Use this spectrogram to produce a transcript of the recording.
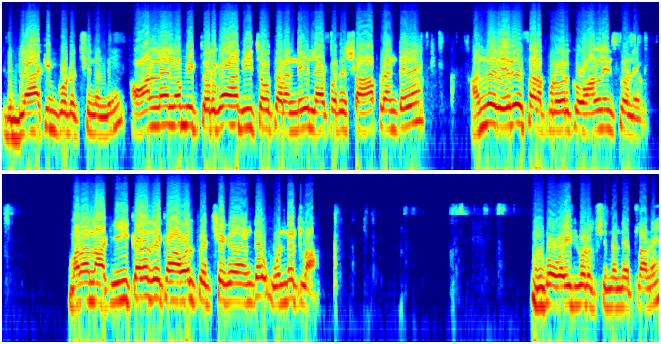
ఇది బ్లాక్ ఇంకోటి వచ్చిందండి. ఆన్లైన్లో మీకు త్వరగా రీచ్ అవుతారండి. లేకపోతే షాప్లు అంటే అందరు ఏరేస్తారు అప్పటి వరకు ఆన్లైన్స్లోనే మన నాకు ఈ కలర్ కావాలి ప్రత్యేకంగా అంటే ఉండట్లా. ఇంకో వైట్ కూడా వచ్చిందండి ఎట్లానే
